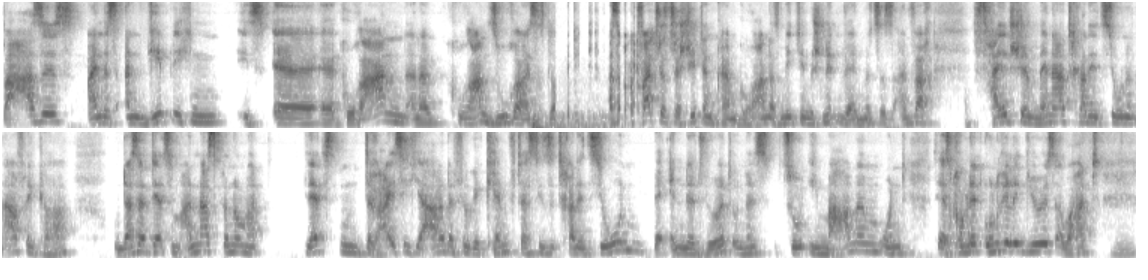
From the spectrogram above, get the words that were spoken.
Basis eines angeblichen äh, äh, Koran, einer Koransura heißt das, glaube ich. Was aber Quatsch ist, da steht in keinem Koran, dass Mädchen beschnitten werden müssen. Das ist einfach falsche Männertradition in Afrika. Und das hat der zum Anlass genommen, hat letzten 30 Jahre dafür gekämpft, dass diese Tradition beendet wird und ist zu Imamem und der ist komplett unreligiös, aber hat mhm.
